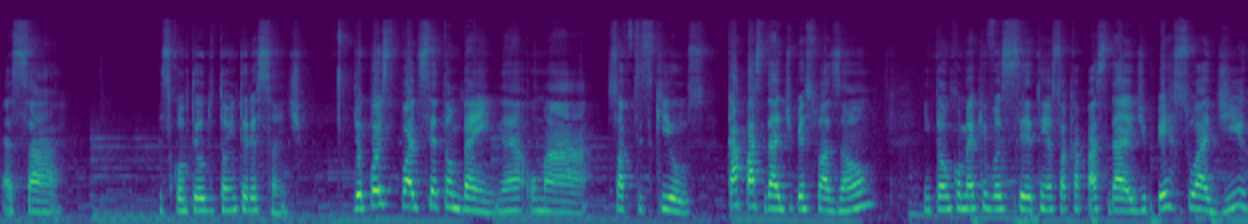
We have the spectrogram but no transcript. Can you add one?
essa, esse conteúdo tão interessante. Depois pode ser também né, uma soft skills, capacidade de persuasão. Então, como é que você tem a sua capacidade de persuadir?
